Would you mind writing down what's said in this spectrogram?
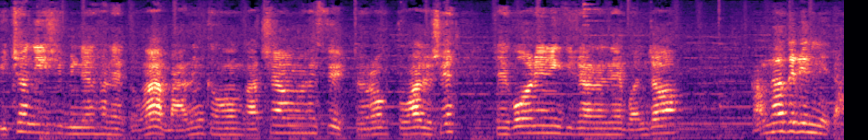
2022년 한 해 동안 많은 경험과 체험을 할 수 있도록 도와주신 대구 어린이 기자단에 먼저 감사드립니다.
